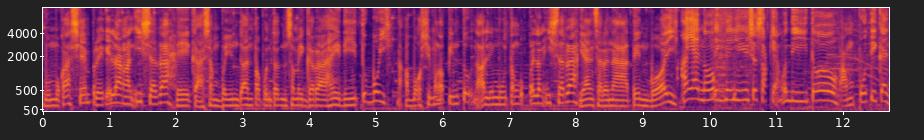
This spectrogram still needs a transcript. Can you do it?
Bumukas, syempre, kailangan isara. Teka, saan ba yung daan papunta dun sa may garahe dito boy? Nakabukas yung mga pinto. Nakalimutan ko palang isara. Yan, sara natin boy. Ayan no, tignan nyo yung sasakyan ko dito. Pamputikan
